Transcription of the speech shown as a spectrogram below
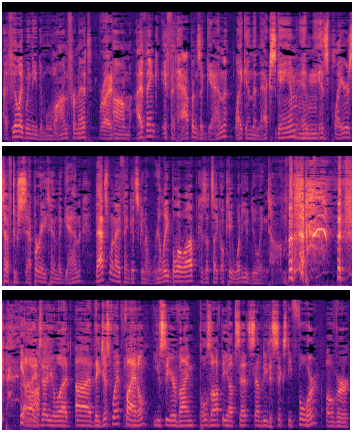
I- feel like we need to move on from it. Right. Um, I think if it happens again, like in the next game, and his players have to separate him again, that's when I think it's going to really blow up because it's like, okay, what are you doing, Tom? you know? I tell you what, uh, they just went final. UC Irvine pulls off the upset, seventy to sixty-four over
